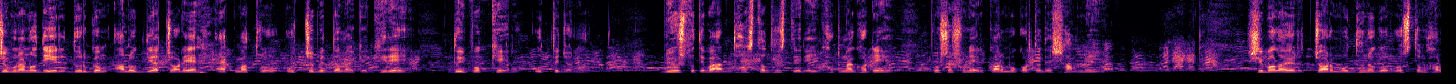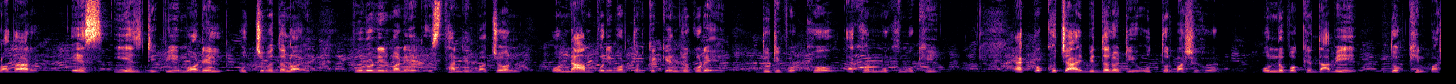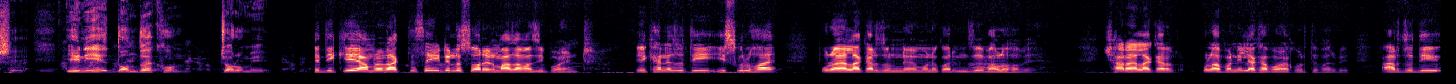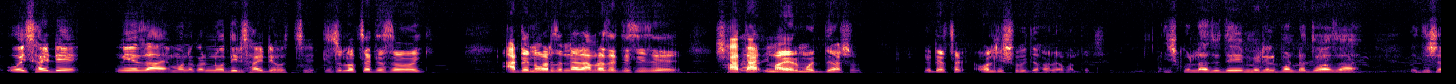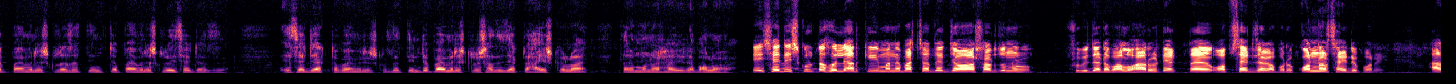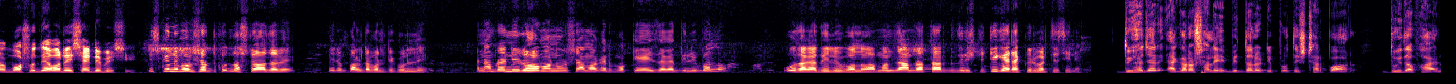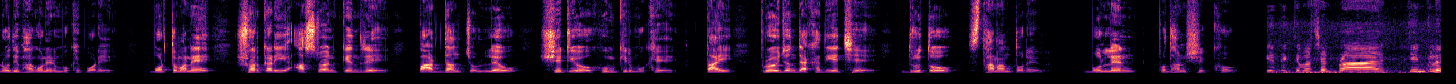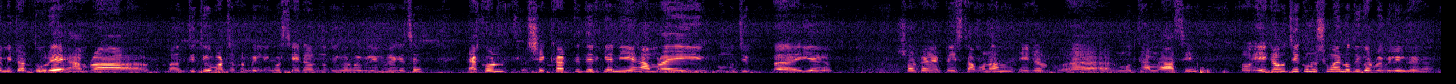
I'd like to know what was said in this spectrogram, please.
যমুনা নদীর দুর্গম আলোক দিয়া চরের একমাত্র উচ্চ বিদ্যালয়কে ঘিরে দুই পক্ষের উত্তেজনা। বৃহস্পতিবার ধস্তাধস্তির এই ঘটনা ঘটে প্রশাসনের কর্মকর্তাদের সামনেই। শিবালয়ের চর মধ্যনগর রোস্তম হাওলাদার এস ইএসডিপি মডেল উচ্চ বিদ্যালয় পুনর্নির্মাণের স্থান নির্বাচন ও নাম পরিবর্তনকে কেন্দ্র করে দুটি পক্ষ এখন মুখোমুখি। এক পক্ষ চায় বিদ্যালয়টি উত্তর পাশে হোক, অন্য পক্ষের দাবি দক্ষিণ পাশে। এ নিয়ে দ্বন্দ্ব এখন চরমে। এদিকে আমরা রাখতেছি, এটা হলো চরের মাঝামাঝি পয়েন্ট। এখানে যদি স্কুল হয়, পুরো এলাকার জন্য মনে করেন যে ভালো হবে। সারা এলাকার পোলাপানি লেখাপড়া করতে পারবে। আর যদি ওই সাইডে নিয়ে যায়, মনে করেন নদীর সাইডে হচ্ছে। কিছু লোক চাইতেছে ওই আটে নেওয়ার জন্য আর আমরা চাইতেছি যে সাত আট নয়ের মধ্যে আসুক। এটা অলি সুবিধা হবে আমাদের। স্কুলটা যদি মিডল পয়েন্টে দেওয়া যায় এই যেসব প্রাইমারি স্কুল আছে তিনটা প্রাইমারি স্কুল এই সাইডে আছে। এই সাইডে একটা প্রাইমারি স্কুল তিনটে প্রাইমারি স্কুলের সাথে যে একটা হাই স্কুল হয় তাহলে মনে হয় এটা ভালো হয়। এই সাইডে স্কুলটা হলে আর কি মানে বাচ্চাদের যাওয়া আসার জন্য সুবিধাটা ভালো হয়। আর ওইটা একটা অফ সাইড জায়গা পড়ে কর্নার সাইডে পড়ে। আর বসতি আবার এই সাইডে বেশি। স্কুলের ভবিষ্যৎ খুব নষ্ট হওয়া যাবে এরকম পাল্টাপাল্টি করলে। কারণ আমরা নিরহ মানুষ আমাদের পক্ষে এই জায়গা দিলেই ভালো ও জায়গা ভালো। আমার যে আমরা তার জিনিসটি টিকায় রাখতে পারতেছি না। দুই সালে বিদ্যালয়টি প্রতিষ্ঠার পর দুই দফায় নদী ভাঙনের মুখে পড়ে। বর্তমানে সরকারি আশ্রয়ন কেন্দ্রে পাঠদান চললেও সেটিও হুমকির মুখে। তাই প্রয়োজন দেখা দিয়েছে দ্রুত স্থানান্তরের বললেন প্রধান শিক্ষক। দেখতে পাচ্ছেন প্রায় তিন কিলোমিটার দূরে আমরা দ্বিতীয়বার যখন বিল্ডিং করছি এটা নদীগর্ভ বিল্ডিং হয়ে গেছে। এখন শিক্ষার্থীদেরকে নিয়ে আমরা এই মুজিব ইয়ে সরকারি একটা স্থাপনা, এটার মধ্যে আমরা আছি। তো এইটাও যে কোনো সময় নদীগর্ভে বিলীন হয়ে যাবে।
